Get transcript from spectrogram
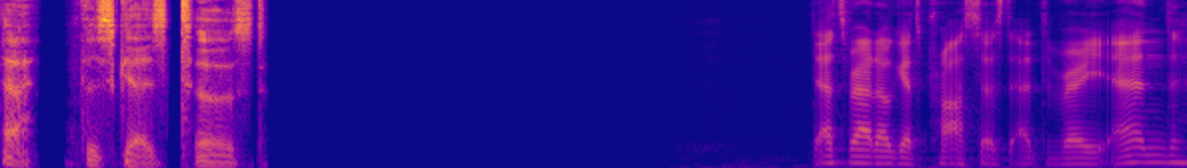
Ha! This guy's toast. Death Rattle gets processed at the very end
